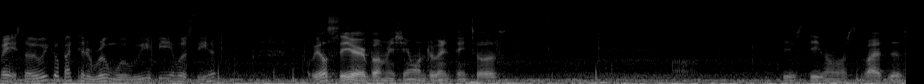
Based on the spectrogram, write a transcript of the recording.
Wait, so if we go back to the room, will we be able to see her? We'll see her, but I mean, she won't do anything to us. Oh. See if Steven will survive this.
